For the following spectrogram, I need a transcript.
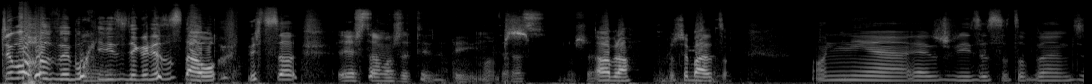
Czemu on wybuchł i nic z niego nie zostało? Wiesz co? Wiesz co, może ty lepiej No, teraz. Może. Dobra, proszę bardzo. O nie, ja już widzę co to będzie.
